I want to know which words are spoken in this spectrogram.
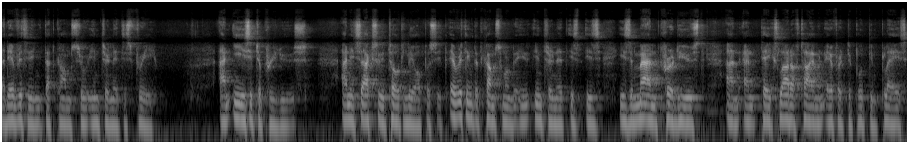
that everything that comes through internet is free and easy to produce and it's actually totally opposite. Everything that comes from the internet is, is, is man produced and, and takes a lot of time and effort to put in place.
